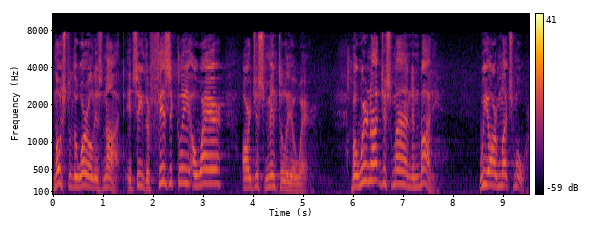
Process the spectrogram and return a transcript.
Most of the world is not. It's either physically aware or just mentally aware. But we're not just mind and body, we are much more.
